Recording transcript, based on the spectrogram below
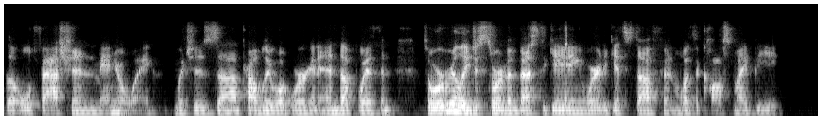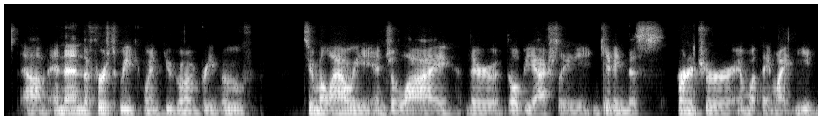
the old fashioned manual way, which is uh, probably what we're going to end up with. And so we're really just sort of investigating where to get stuff and what the cost might be. Um, and then the first week when Hugo and Bree move to Malawi in July, they're, they'll be actually getting this furniture and what they might need.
